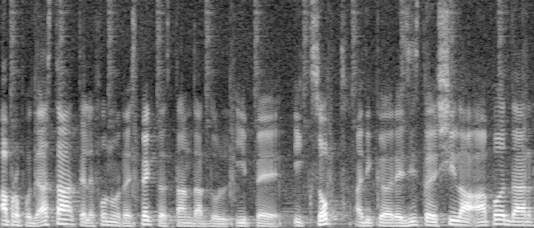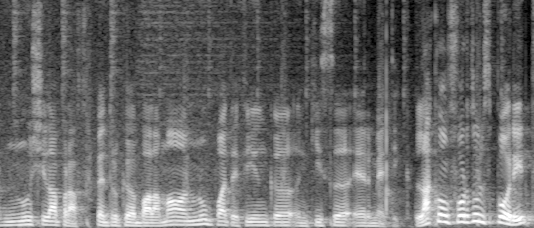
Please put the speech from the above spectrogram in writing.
Apropo de asta, telefonul respectă standardul IPX8, adică rezistă și la apă, dar nu și la praf, pentru că balamaua nu poate fi încă închisă hermetic. La confortul sporit,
